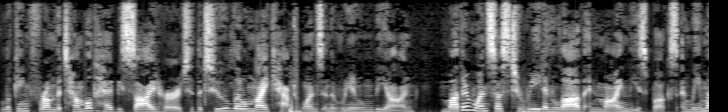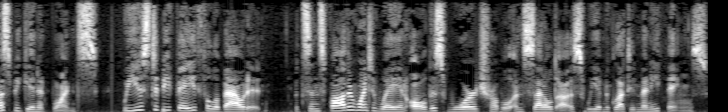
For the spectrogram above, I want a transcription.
looking from the tumbled head beside her to the two little night-capped ones in the room beyond, Mother wants us to read and love and mind these books, and we must begin at once. We used to be faithful about it. But since father went away and all this war trouble unsettled us, we have neglected many things.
